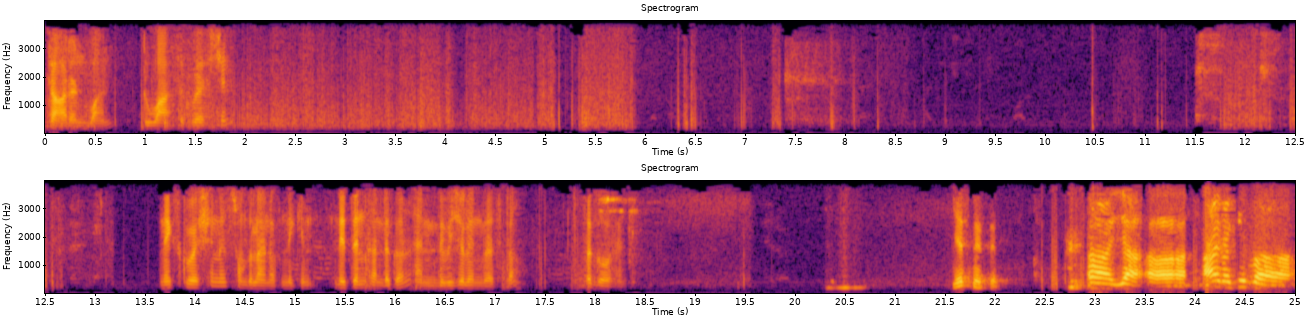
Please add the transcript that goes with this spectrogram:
star and one to ask a question. Next question is from the line of Nitin, Nitin Khandekar, an individual investor. So go ahead. Yes, Nitin. Uh, yeah, uh, hi Rajiv. Uh,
